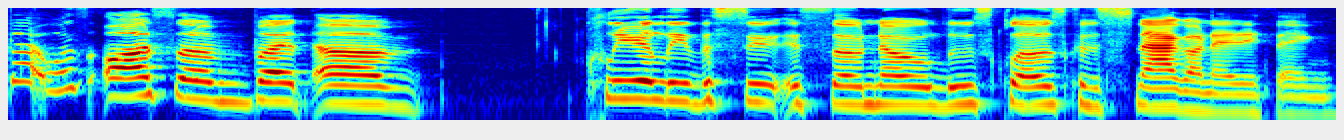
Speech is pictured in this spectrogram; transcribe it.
that was awesome, but um, clearly the suit is so no loose clothes can snag on anything.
